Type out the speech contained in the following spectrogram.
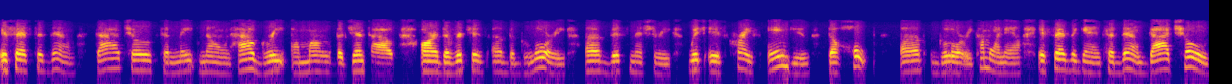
It says, To them, God chose to make known how great among the Gentiles are the riches of the glory of this mystery, which is Christ in you, the hope of glory. Come on now. It says again, to them, God chose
